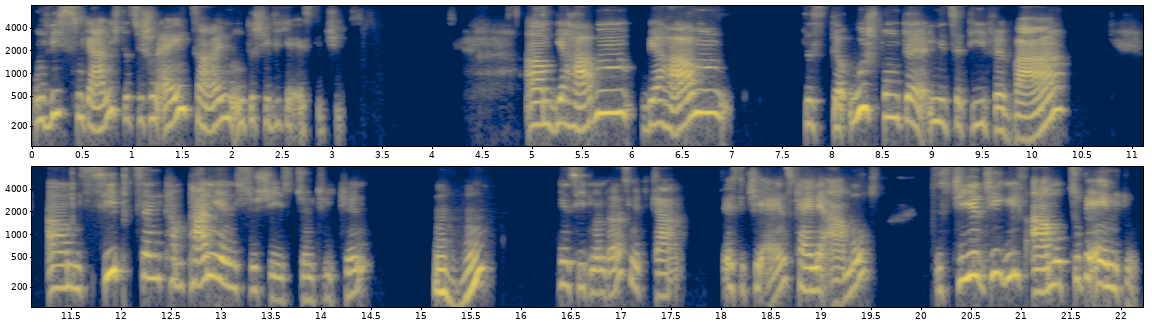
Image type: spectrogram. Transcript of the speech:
und wissen gar nicht, dass sie schon einzahlen in unterschiedliche SDGs. Ähm, wir haben, wir haben das, der Ursprung der Initiative war, ähm, 17 Kampagnen-Sujets zu entwickeln. Mhm. Hier sieht man das mit klar, SDG 1, keine Armut. Das GLG hilft, Armut zu beenden.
